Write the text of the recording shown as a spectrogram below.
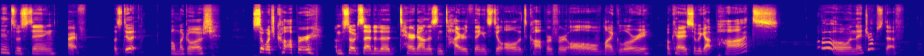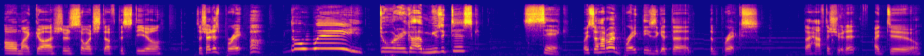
Interesting. All right, let's do it. Oh my gosh. So much copper. I'm so excited to tear down this entire thing and steal all of its copper for all my glory. Okay, so we got pots. Oh, and they drop stuff. Oh my gosh, there's so much stuff to steal. So should I just break? Oh, no way! Already got a music disc? Sick. Wait, so how do I break these to get the, the bricks? Do I have to shoot it? I do.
